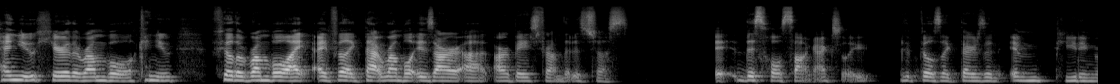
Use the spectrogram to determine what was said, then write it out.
Can you hear the rumble? Can you feel the rumble? I, I feel like that rumble is our uh, our bass drum that is just it, this whole song actually it feels like there's an impeding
